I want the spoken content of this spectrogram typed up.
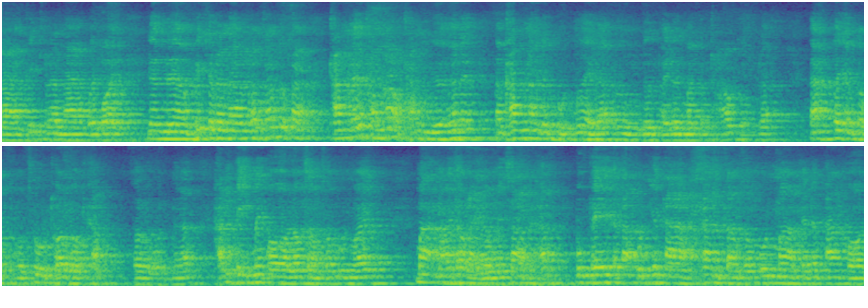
ารพิจารณาบ่อยๆเนืองๆพิจารณาทั้งๆทุกท่านทำแล้วทำเล่าทำอยู่อย่างนั้นนะบางครั้งนั่งจนปวดเมื่อยแล้วเออเดินไปเดินมาจนเท้าเจ็บแล้วนะก็ยังต้องสู้ทรหดครับทรหดนะครับขันติไม่พอเราสั่งสมบุญไว้ มากน้อยเท่าไหร่เราไม่ทราบนะครับ บุพเพกตปุญญาตาท่านสั่งสมบุญมาแต่ในทางก่อน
